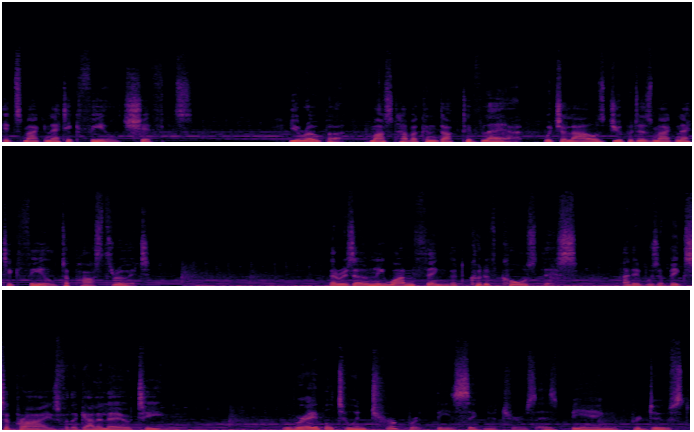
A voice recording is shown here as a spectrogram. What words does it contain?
its magnetic field shifts. Europa must have a conductive layer which allows Jupiter's magnetic field to pass through it. There is only one thing that could have caused this, and it was a big surprise for the Galileo team. We were able to interpret these signatures as being produced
